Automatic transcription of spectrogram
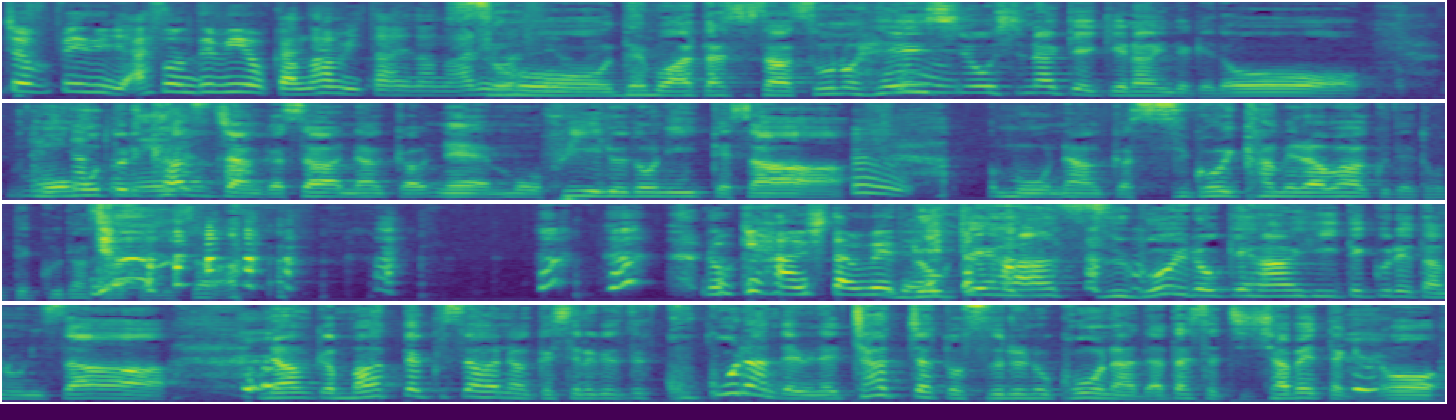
ちょっぴり遊んでみようかな、みたいなのありますよね。そうでも私さその編集をしなきゃいけないんだけど、もう本当にカズちゃんがさなんかねもうフィールドに行ってさ、もうなんかすごいカメラワークで撮ってくださったりさロケハンした上で。ロケハンすごいロケハン引いてくれたのにさなんか全くさなんかしてなくてここなんだよね。ちゃっちゃとするのコーナーで私たち喋ったけど、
